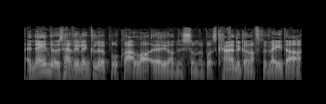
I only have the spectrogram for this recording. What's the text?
A name that was heavily linked to Liverpool quite a lot earlier on this summer, but it's kind of gone off the radar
